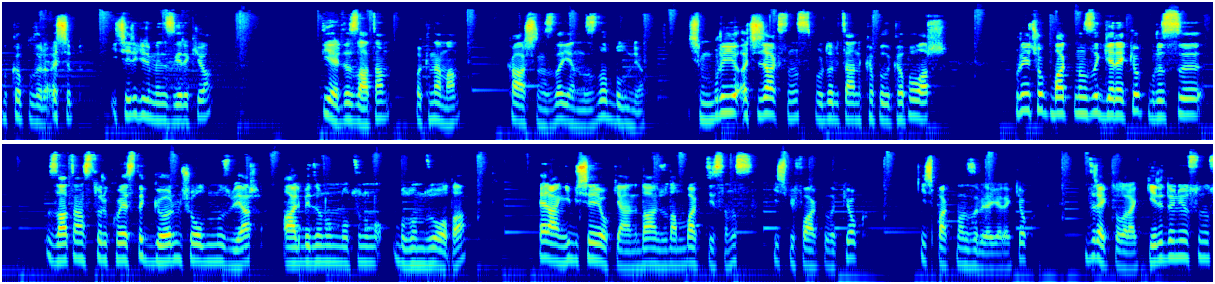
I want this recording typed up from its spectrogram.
bu kapıları açıp içeri girmeniz gerekiyor. Diğeri de zaten bakın hemen karşınızda yanınızda bulunuyor. Şimdi burayı açacaksınız. Burada bir tane kapılı kapı var. Buraya çok bakmanıza gerek yok. Burası zaten story quest'te görmüş olduğunuz bir yer. Albedo'nun notunun bulunduğu oda. Herhangi bir şey yok yani. Daha önceden baktıysanız hiçbir farklılık yok. Hiç bakmanıza bile gerek yok. Direkt olarak geri dönüyorsunuz.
